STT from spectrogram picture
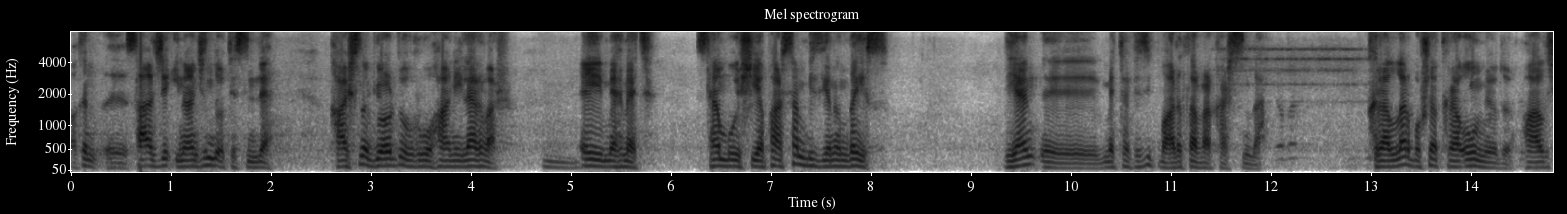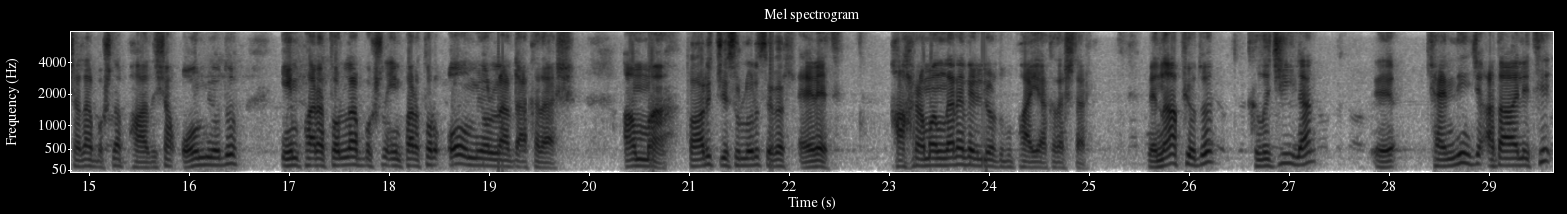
Bakın e, sadece inancın da ötesinde karşısında gördüğü ruhaniler var. Hmm. Ey Mehmet sen bu işi yaparsan biz yanındayız diyen e, metafizik varlıklar var karşısında. Krallar boşuna kral olmuyordu. Padişahlar boşuna padişah olmuyordu. İmparatorlar boşuna imparator olmuyorlardı arkadaş. Ama Tarih cesurları sever. Evet. Kahramanlara veriliyordu bu payı arkadaşlar. Ve ne yapıyordu? Kılıcıyla e, kendince adaleti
